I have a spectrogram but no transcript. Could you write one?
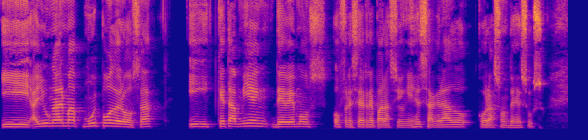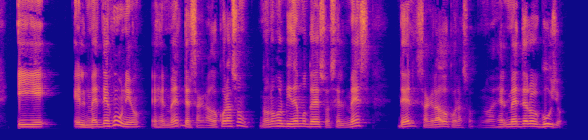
Y hay un arma muy poderosa y que también debemos ofrecer reparación, y es el Sagrado Corazón de Jesús. Y el mes de junio es el mes del Sagrado Corazón. No nos olvidemos de eso, es el mes del Sagrado Corazón, no es el mes del orgullo.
